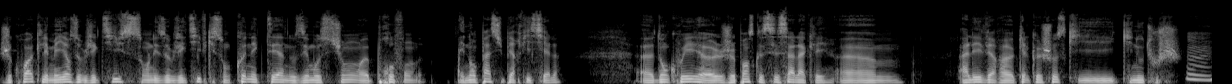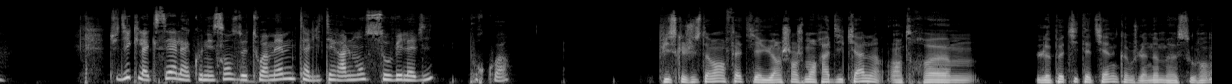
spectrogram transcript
je crois que les meilleurs objectifs sont les objectifs qui sont connectés à nos émotions euh, profondes et non pas superficielles. Euh, donc oui, euh, je pense que c'est ça la clé. aller vers quelque chose qui, qui nous touche. Hmm. Tu dis que l'accès à la connaissance de toi-même t'a littéralement sauvé la vie. Pourquoi? Puisque justement, en fait, il y a eu un changement radical entre le petit Étienne, comme je le nomme souvent,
